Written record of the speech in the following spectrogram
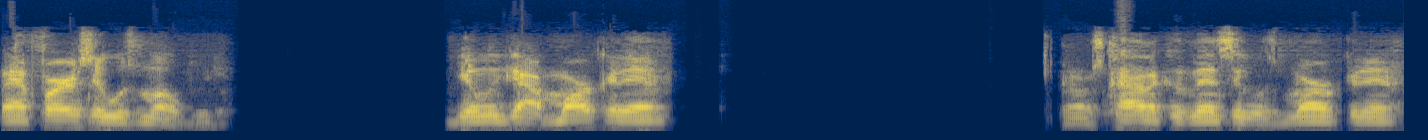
at first it was Mobley. Then we got Markkanen. I was kind of convinced it was Markkanen.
